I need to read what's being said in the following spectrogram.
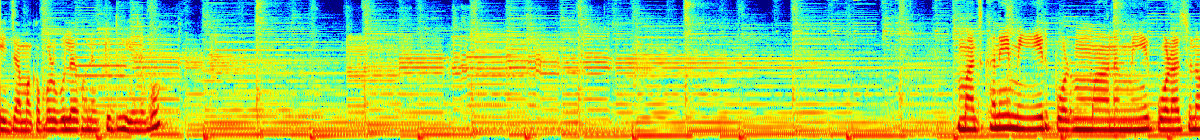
এই জামা কাপড়গুলো এখন একটু ধুয়ে নেব। মাঝখানে মেয়ের মানে মেয়ের পড়াশোনা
